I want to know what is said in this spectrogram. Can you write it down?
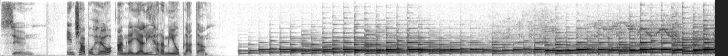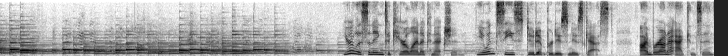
soon. In Chapel Hill, I'm Nayeli Jaramillo Plata. You're listening to Carolina Connection, UNC's student produced newscast. I'm Brianna Atkinson.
